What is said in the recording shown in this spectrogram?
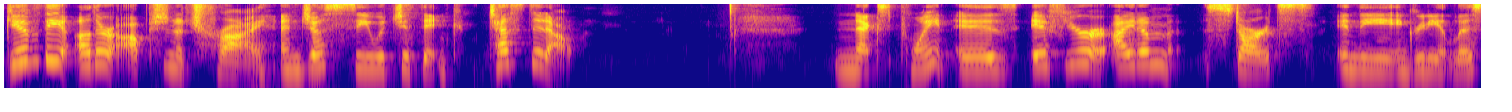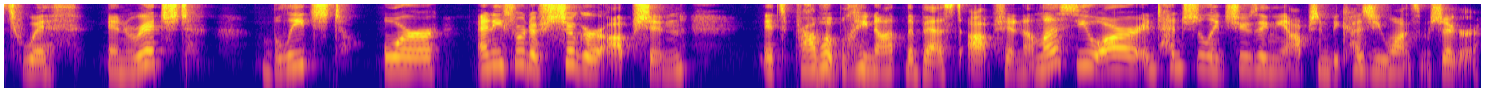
give the other option a try and just see what you think. Test it out. Next point is if your item starts in the ingredient list with enriched, bleached, or any sort of sugar option, it's probably not the best option unless you are intentionally choosing the option because you want some sugar.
